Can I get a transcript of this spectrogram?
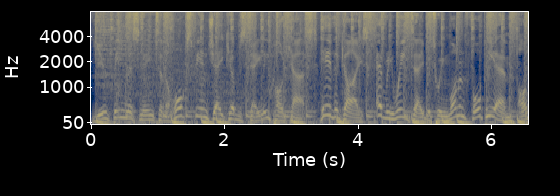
You've been listening to the Hawksbee and Jacobs Daily Podcast. Hear the guys every weekday between 1 and 4 p.m. on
